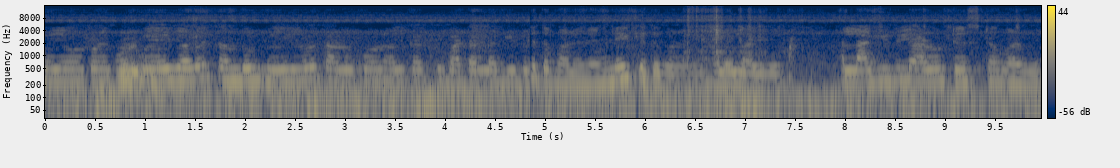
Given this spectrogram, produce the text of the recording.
হয়ে যাওয়ার পরে হয়ে যাবে তন্দুর হয়ে যাবে তার উপর হালকা একটু বাটার লাগিয়ে দিয়ে খেতে পারেন এমনিই খেতে পারেন ভালো লাগবে। আর লাগিয়ে দিলে আরও টেস্টটা বাড়বে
